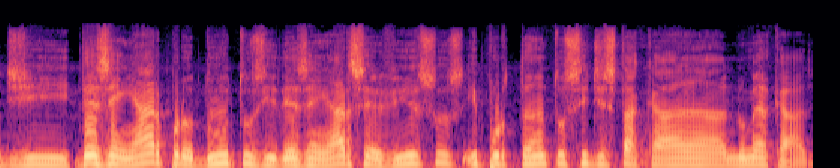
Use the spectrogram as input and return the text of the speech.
de desenhar produtos e desenhar serviços e, portanto, se destacar no mercado mercado.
